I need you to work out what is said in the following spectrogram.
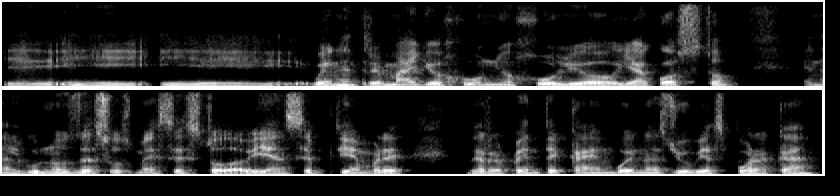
y, bueno, entre mayo, junio, julio y agosto, en algunos de esos meses, todavía en septiembre de repente caen buenas lluvias por acá,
